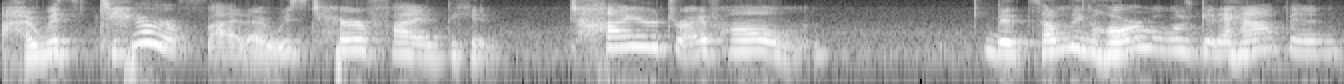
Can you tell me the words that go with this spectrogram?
I was terrified. I was terrified the entire drive home that something horrible was going to happen.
